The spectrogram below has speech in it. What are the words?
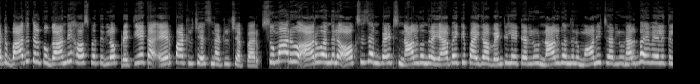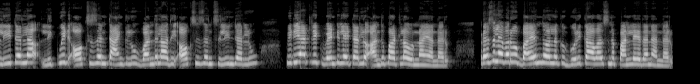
అటు బాధితులకు గాంధీ ఆసుపత్రిలో ప్రత్యేక ఏర్పాట్లు చేసినట్లు చెప్పారు. సుమారు ఆరు వందల ఆక్సిజన్ బెడ్స్ నాలుగు వందల యాభైకి పైగా వెంటిలేటర్లు నాలుగు వందల మానిటర్లు నలభై వేలకు లీటర్ల లిక్విడ్ ఆక్సిజన్ ట్యాంకులు వందలాది ఆక్సిజన్ సిలిండర్లు పిడియాట్రిక్ వెంటిలేటర్లు అందుబాటులో ఉన్నాయన్నారు. ప్రజలెవరూ భయాందోళనకు గురి కావాల్సిన పని లేదని అన్నారు.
